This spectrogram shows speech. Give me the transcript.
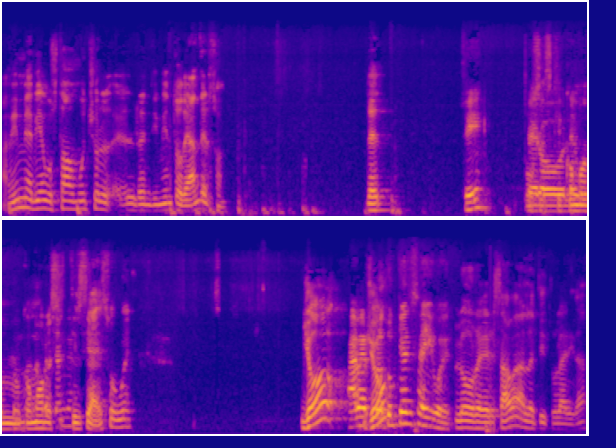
a mí me había gustado mucho el, el rendimiento de Anderson. De... Sí, pues pero es que cómo, cómo resistirse a eso, güey. Yo, a ver, yo ¿tú qué haces ahí, güey? Lo regresaba a la titularidad.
